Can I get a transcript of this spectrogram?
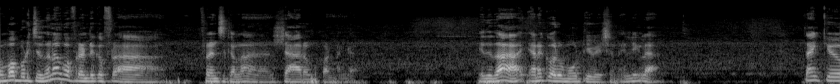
ரொம்ப பிடிச்சிருந்ததுன்னா உங்கள் ஃப்ரெண்டுக்கு ஃப்ரெண்ட்ஸுக்கெல்லாம் ஷேரும் பண்ணுங்கள் இதுதான் எனக்கு ஒரு மோட்டிவேஷன் இல்லைங்களா? தேங்க்யூ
